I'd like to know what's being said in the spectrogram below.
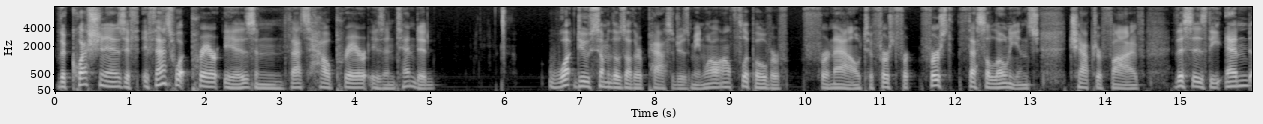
The question is if, if that's what prayer is and that's how prayer is intended, what do some of those other passages mean? Well, I'll flip over f- for now to first First Thessalonians chapter five. This is the end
